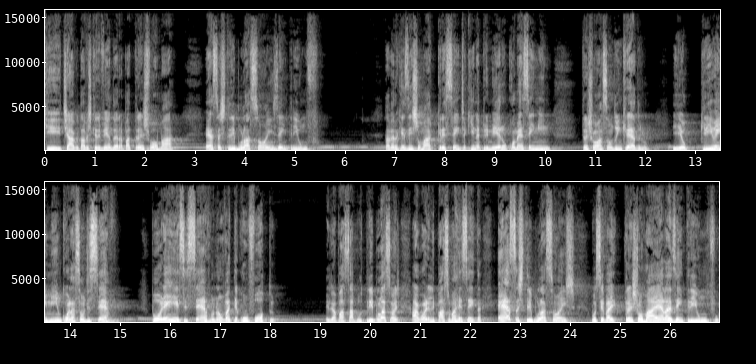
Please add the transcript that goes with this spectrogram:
que Tiago estava escrevendo era para transformar essas tribulações em triunfo. Está vendo que existe uma crescente aqui, né? Primeiro começa em mim, transformação do incrédulo. E eu crio em mim um coração de servo. Porém, esse servo não vai ter conforto. Ele vai passar por tribulações. Agora ele passa uma receita. Essas tribulações, você vai transformar elas em triunfo.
